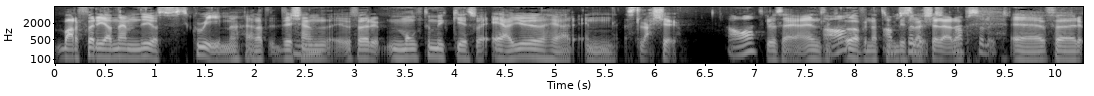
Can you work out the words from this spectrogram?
varför jag nämnde just Scream är att det känns, Mm. för mångt och mycket så är ju det här en slasher, Ja, skulle jag säga. En slags ja övernaturlig absolut, slasher är det. Absolut. Eh, för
